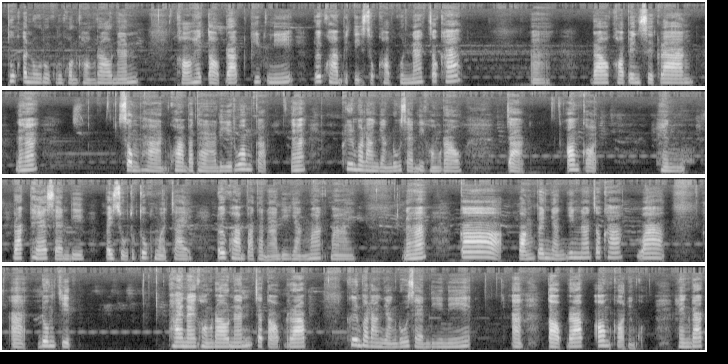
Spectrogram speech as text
ทุกอนูรูขุมขนของเรานั้น ขอให้ตอบรับคลิปนี้ด้วยความปิติสุขขอบคุณนะเจ้าคะอ่าเราขอเป็นสื่อกลางนะฮะส่งผ่านความปรารถนาดีร่วมกับนะคลื่นพลังอย่างรู้แสนดีของเรา จากอ้อมกอดแห่งรักแท้แสนดีไปสู่ทุกๆหัวใจ ด้วยความปรารถนาดีอย่างมากมายนะฮะก็หวังเป็นอย่างยิ่งนะเจ้าคะว่าดวงจิต ภายในของเรานั้นจะตอบรับขึ้นพลังอย่างรู้แสนดีนี้อตอบรับอ้อมกอดแห่งรัก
